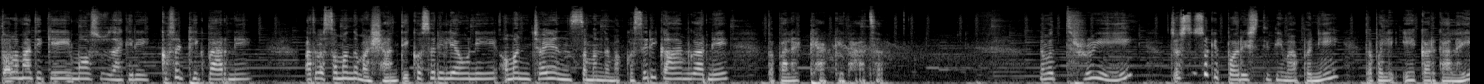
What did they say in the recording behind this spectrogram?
तलमाथि केही महसुस हुँदाखेरि कसरी ठिक पार्ने अथवा सम्बन्धमा शान्ति कसरी ल्याउने अमन चयन सम्बन्धमा कसरी कायम गर्ने तपाईँलाई ठ्याक्कै थाहा छ। नम्बर थ्री जस्तोसुकै परिस्थितिमा पनि तपाईँले एकअर्कालाई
